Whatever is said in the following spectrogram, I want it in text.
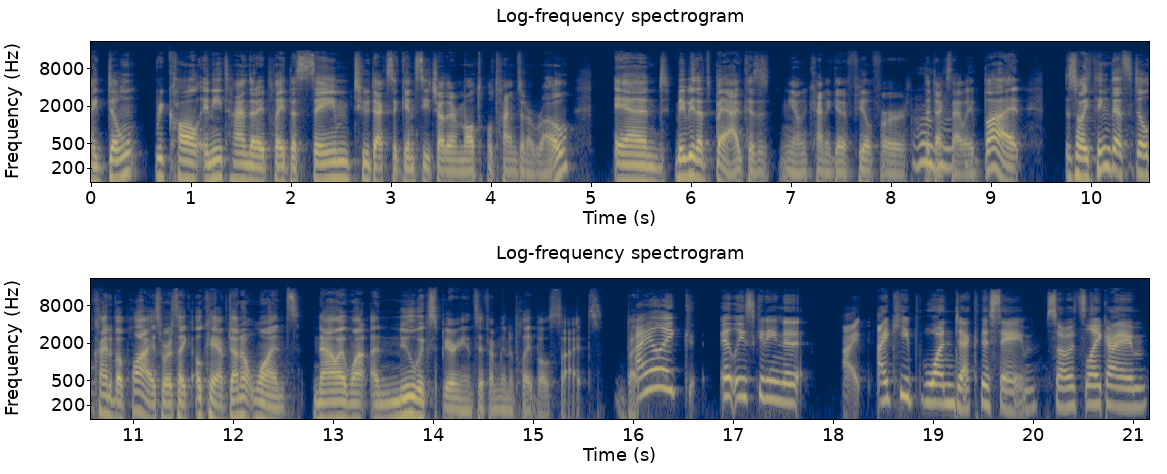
I don't recall any time that I played the same two decks against each other multiple times in a row. And maybe that's bad because, you know, you kind of get a feel for the decks Mhm. that way. But so I think that still kind of applies where it's like, okay, I've done it once. Now I want a new experience if I'm going to play both sides. But I like at least getting it. I, I keep one deck the same. So it's like I'm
